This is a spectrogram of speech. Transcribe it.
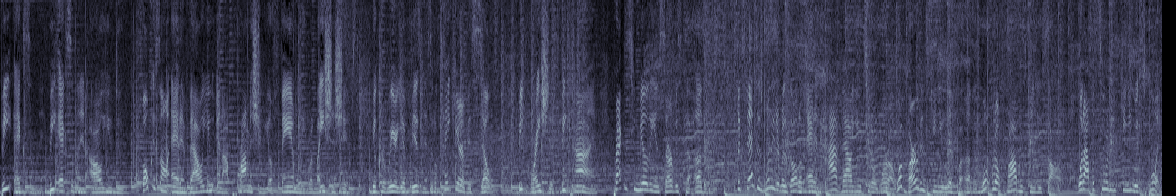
Be excellent. Be excellent in all you do. Focus on adding value, and I promise you, your family, relationships, your career, your business, it'll take care of itself. Be gracious, be kind, practice humility and service to others. Success is really the result of adding high value to the world. What burdens can you lift for others? What real problems can you solve? What opportunities can you exploit?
